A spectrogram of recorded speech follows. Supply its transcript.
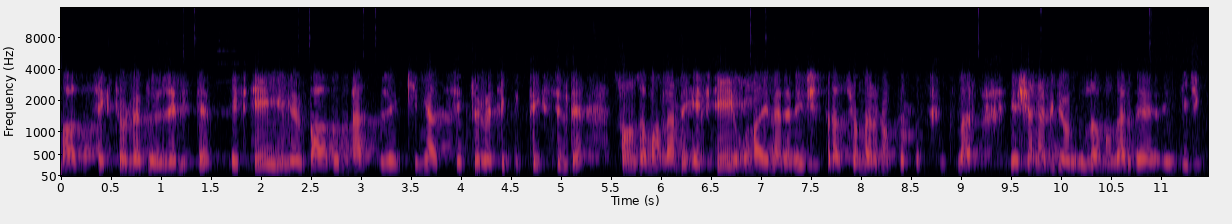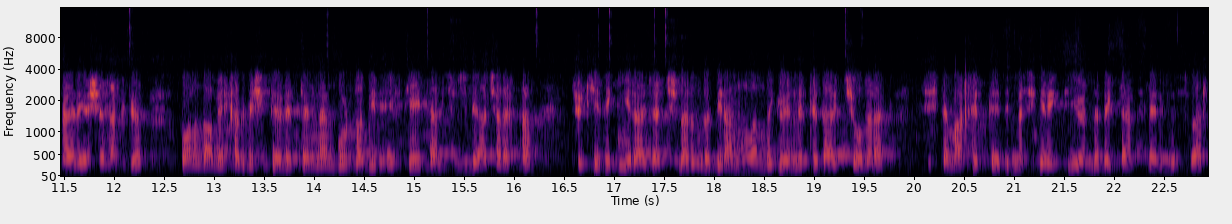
bazı sektörlerde özellikle FTA babında, özellikle kimya sektörü ve teknik tekstilde son zamanlarda FTA onayları, rejistrasyonları noktasında sıkıntılar yaşanabiliyor, uzamalar ve gecikmeler yaşanabiliyor. Bu anlamda Amerika Birleşik Devletleri'nden burada bir FTA temsilciliği açaraktan Türkiye'deki ihracatçıların da bir anlamda güvenilir tedarikçi olarak sisteme akredite edilmesi gerektiği yönde beklentilerimiz var.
